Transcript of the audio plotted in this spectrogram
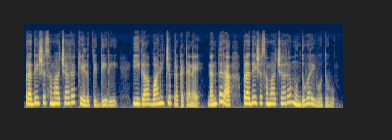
ಪ್ರದೇಶ ಸಮಾಚಾರ ಕೇಳುತ್ತಿದ್ದೀರಿ. ಈಗ ವಾಣಿಜ್ಯ ಪ್ರಕಟಣೆ. ನಂತರ ಪ್ರದೇಶ ಸಮಾಚಾರ ಮುಂದುವರಿಯುವುದು.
